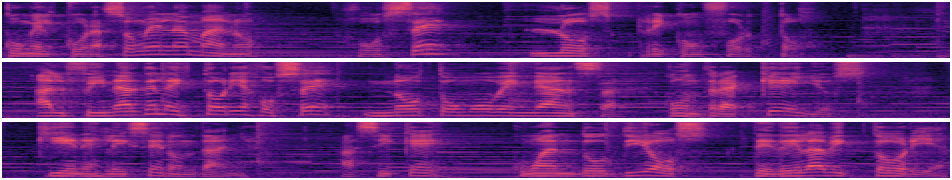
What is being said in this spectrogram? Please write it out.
con el corazón en la mano, José los reconfortó. Al final de la historia José no tomó venganza contra aquellos quienes le hicieron daño. Así que cuando Dios te dé la victoria,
